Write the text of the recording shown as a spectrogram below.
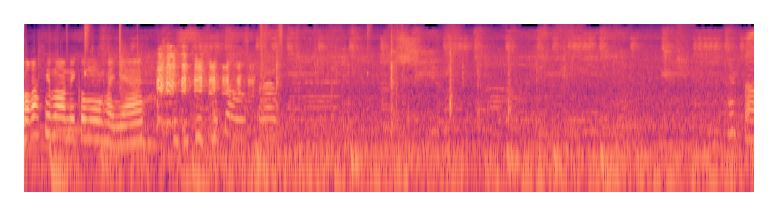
Baka si mami kumuha niya. Ito, prep. Ito.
